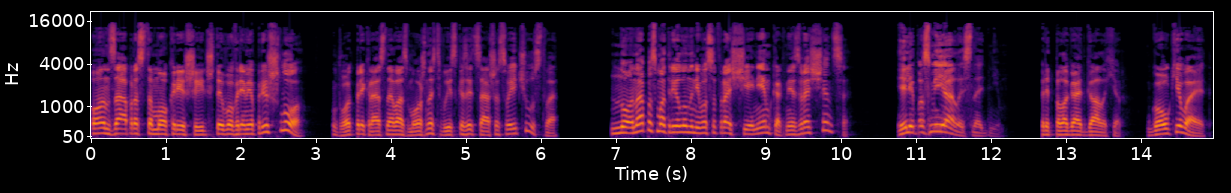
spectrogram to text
он запросто мог решить, что его время пришло. Вот прекрасная возможность высказать Саше свои чувства. Но она посмотрела на него с отвращением, как на извращенца. Или посмеялась над ним, предполагает Галлахер. Гоу кивает.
